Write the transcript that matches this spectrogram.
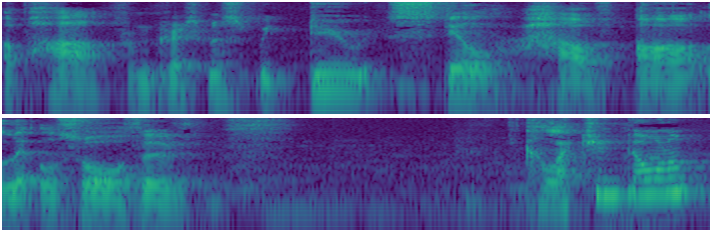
apart from Christmas, we do still have our little sort of collection going on.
